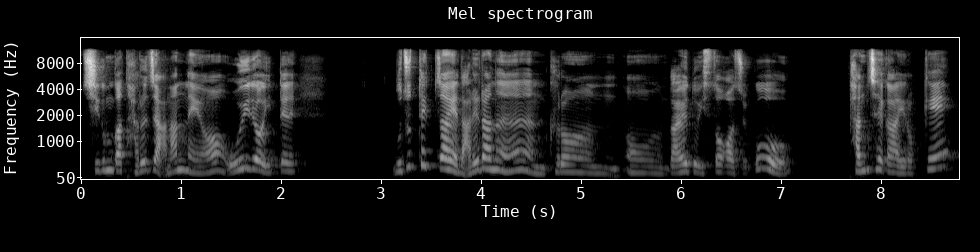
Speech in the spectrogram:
지금과 다르지 않았네요. 오히려 이때 무주택자의 날이라는 그런 어, 날도 있어가지고 단체가 이렇게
